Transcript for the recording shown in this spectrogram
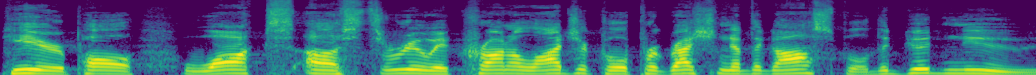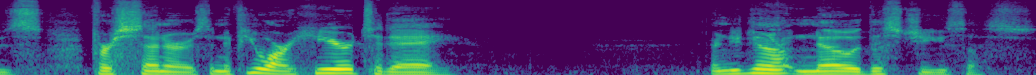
Here, Paul walks us through a chronological progression of the gospel, the good news for sinners. And if you are here today and you do not know this Jesus,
